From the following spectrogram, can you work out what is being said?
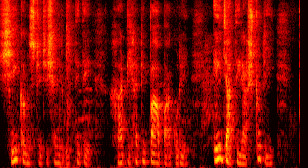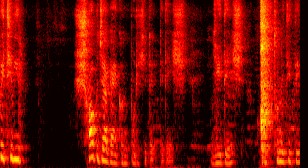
সেই কনস্টিটিউশনের ভিত্তিতে হাঁটি হাঁটি পা পা করে এই জাতি রাষ্ট্রটি পৃথিবীর সব জায়গায় এখন পরিচিত একটি দেশ। যে দেশ অর্থনীতিতে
